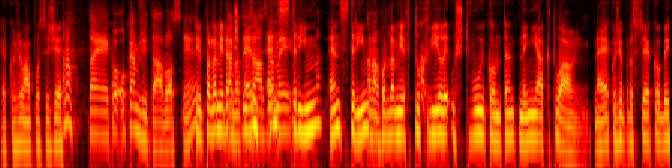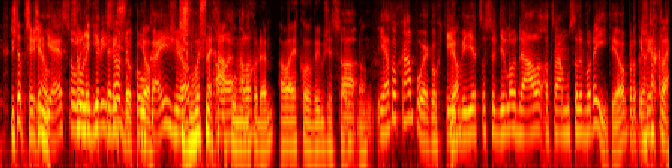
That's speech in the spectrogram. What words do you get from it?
Jakože mám pocit, že... Ano, ta je jako okamžitá vlastně. Ty podle mě dáš end, záznamy... end, stream, end stream a podle mě v tu chvíli už tvůj content není aktuální. Ne, jakože prostě jakoby, když to přeženu. Je, jsou, jsou lidi, kteří se dokoukají, že jo? vůbec nechápu ale, mimochodem, ale jako vím, že jsou. A no. Já to chápu, jako chtějí jo? vidět, co se dělo dál a třeba museli odejít, jo? Protože jo, takhle,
